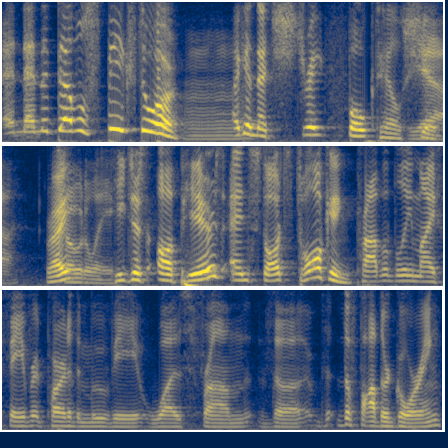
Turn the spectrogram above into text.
and then the devil speaks to her. Again, that straight folktale shit. Mm. yeah. Right? Totally. He just appears and starts talking. Probably my favorite part of the movie was from the the father goring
